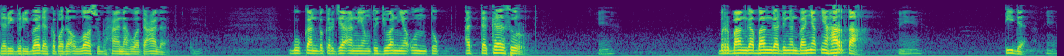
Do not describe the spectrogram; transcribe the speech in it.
dari beribadah kepada Allah Subhanahu wa taala. Bukan pekerjaan yang tujuannya untuk at-takatsur berbangga-bangga dengan banyaknya harta. Ya. Tidak. Ya.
